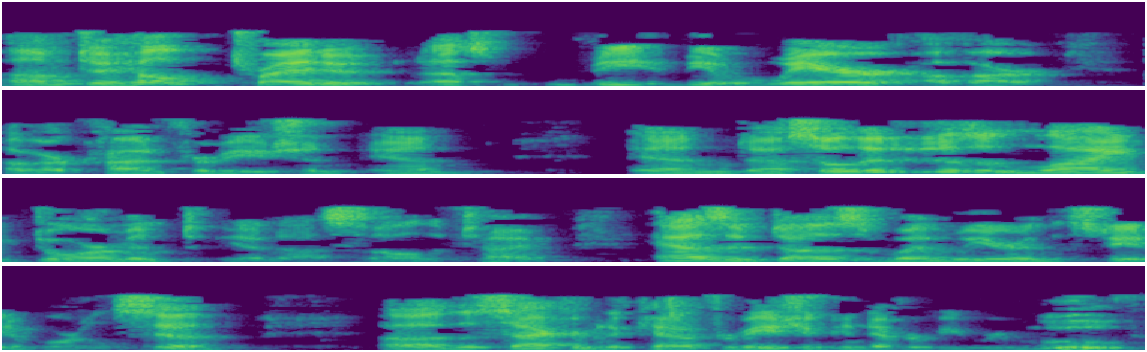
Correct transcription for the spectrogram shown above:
um, to help try to uh, be, be aware of our of our confirmation and and uh, so that it doesn't lie dormant in us all the time, as it does when we are in the state of mortal sin. Uh, the sacrament of confirmation can never be removed,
